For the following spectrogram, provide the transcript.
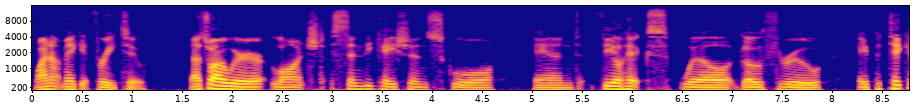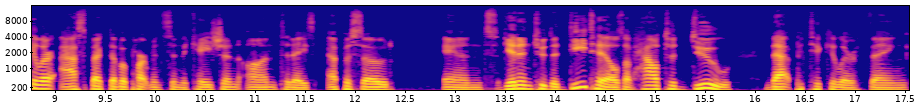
why not make it free too? That's why we launched Syndication School, and Theo Hicks will go through a particular aspect of apartment syndication on today's episode and get into the details of how to do that particular thing.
